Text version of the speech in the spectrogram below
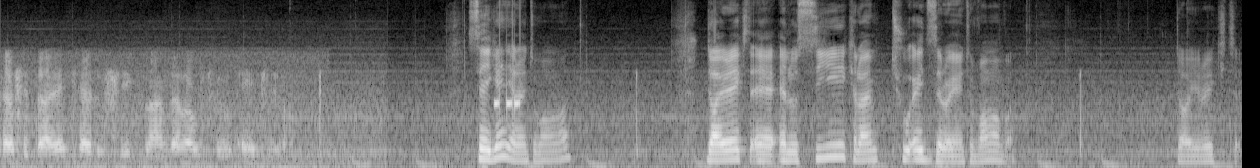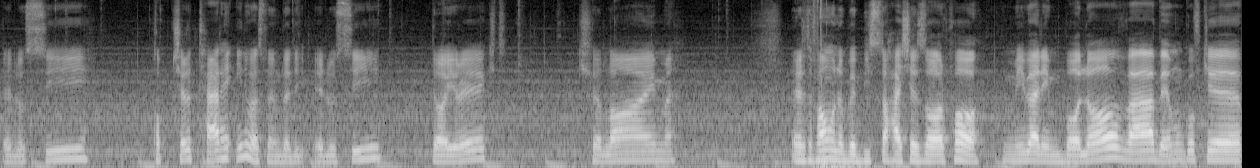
Turkish direct head 6, land level 280. Say again, to 111. دایرکت الوسی کلایم 280 یعنی تو وان وان دایرکت الوسی خب چرا طرح اینو بس بهم دادی؟ الوسی دایرکت کلایم ارتفاعمون رو به 28000 پا می‌بریم بالا و بهمون گفت که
